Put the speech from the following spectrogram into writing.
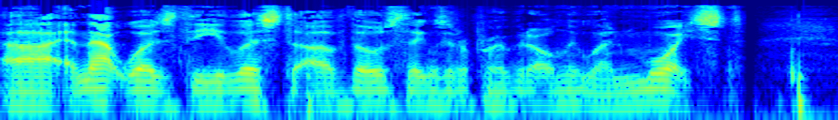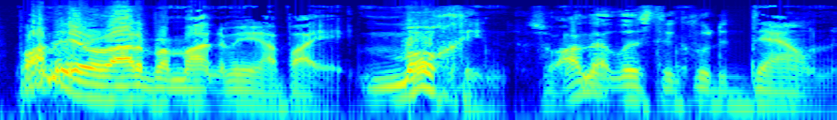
Uh, and that was the list of those things that are prohibited only when moist. Mochin. So on that list included down.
